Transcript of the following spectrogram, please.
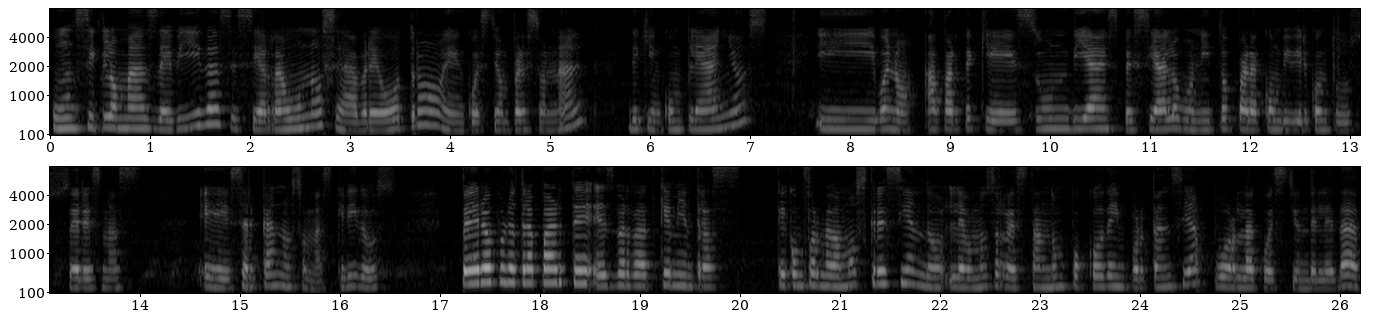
un ciclo más de vida, se cierra uno, se abre otro en cuestión personal de quien cumple años. Y bueno, aparte que es un día especial o bonito para convivir con tus seres más eh, cercanos o más queridos. Pero por otra parte, es verdad que mientras que conforme vamos creciendo le vamos restando un poco de importancia por la cuestión de la edad.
